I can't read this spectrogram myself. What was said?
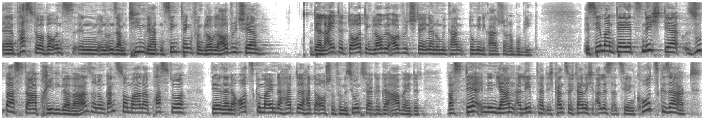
äh, Pastor bei uns in, in unserem Team. Wir hatten Think Tank von Global Outreach her. Der leitet dort den Global Outreach Day in der Dominikanischen Republik. Ist jemand, der jetzt nicht der Superstar-Prediger war, sondern ein ganz normaler Pastor, der seine Ortsgemeinde hatte, hatte auch schon für Missionswerke gearbeitet. Was der in den Jahren erlebt hat, ich kann es euch gar nicht alles erzählen. Kurz gesagt,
